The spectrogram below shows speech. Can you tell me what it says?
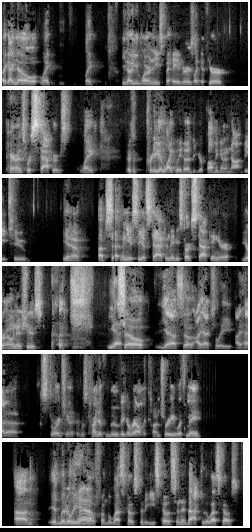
like i know like like you know you learn these behaviors like if your parents were stackers like there's a pretty good likelihood that you're probably going to not be too you know upset when you see a stack and maybe start stacking your your own issues. Yeah. So yeah, so I actually I had a storage unit that was kind of moving around the country with me. Um, it literally Yeah. would go from the west coast to the east coast and then back to the west coast.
